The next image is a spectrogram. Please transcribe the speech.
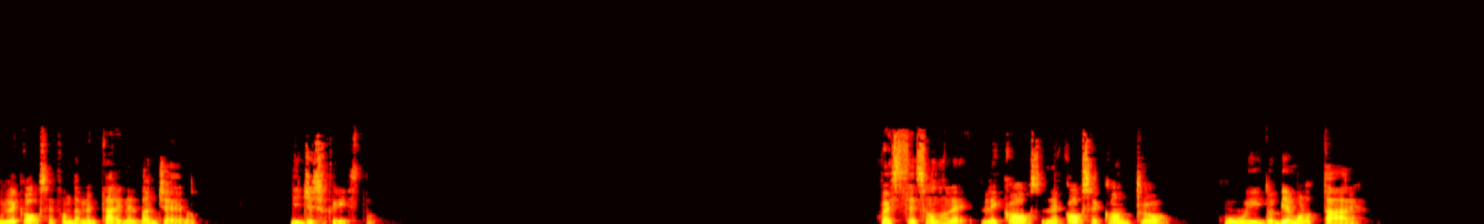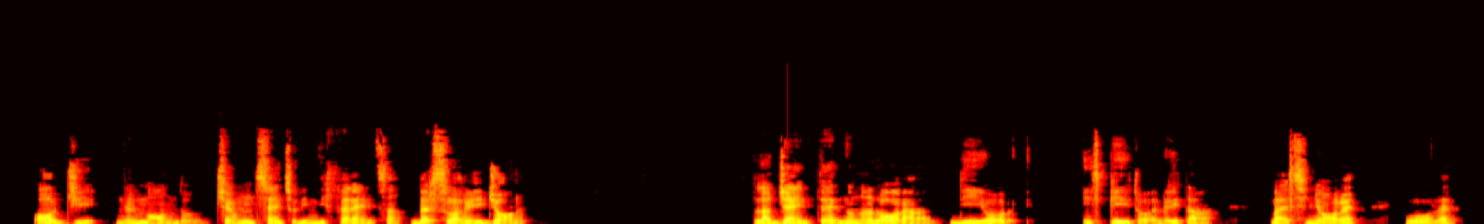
sulle cose fondamentali del Vangelo di Gesù Cristo. Queste sono le, le, cose, le cose contro cui dobbiamo lottare. Oggi nel mondo c'è un senso di indifferenza verso la religione. La gente non adora Dio in spirito e verità, ma il Signore vuole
